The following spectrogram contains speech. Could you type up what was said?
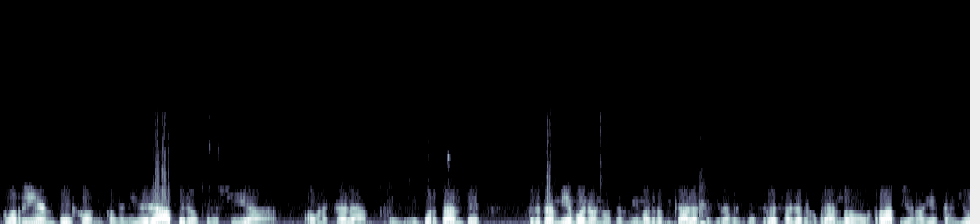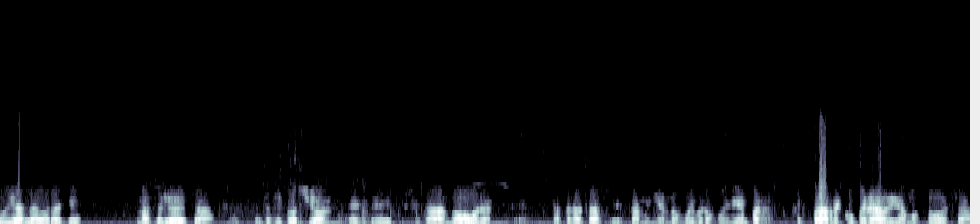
corriente con, con el Iberá, pero, pero sí a, a una escala importante. Pero también, bueno, nuestro clima tropical hace que la, selva se vaya recuperando rápido, ¿no? Y estas lluvias, la verdad que más allá de esa, esa situación este, que se está dando ahora en Cataratas, están viniendo muy, pero muy bien para, para recuperar, digamos, toda esa,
